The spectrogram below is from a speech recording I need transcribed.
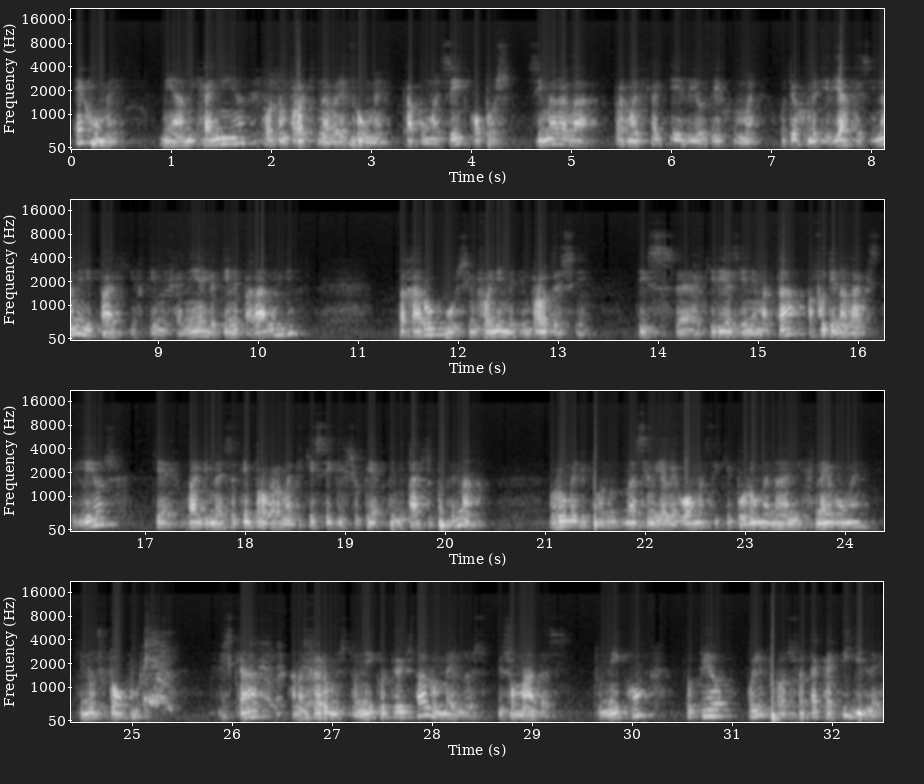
Έχουμε μια μηχανία όταν πρόκειται να βρεθούμε κάπου μαζί, όπως σήμερα, αλλά πραγματικά και οι δύο δείχνουμε ότι έχουμε τη διάθεση να μην υπάρχει αυτή η μηχανία, γιατί είναι παράλογη. Θα χαρώ που συμφωνεί με την πρόταση της ε, κυρίας Γεννηματά, αφού την αλλάξει τελείως και βάλει μέσα την προγραμματική σύγκληση, η οποία δεν υπάρχει πουθενά. Μπορούμε λοιπόν να συνδιαλεγόμαστε και μπορούμε να ανοιχνεύουμε κοινούς τόπους. Φυσικά αναφέρομαι στον Νίκο και όχι στο άλλο μέλος της ομάδας του Νίκου, το οποίο πολύ πρόσφατα κατήγγειλε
